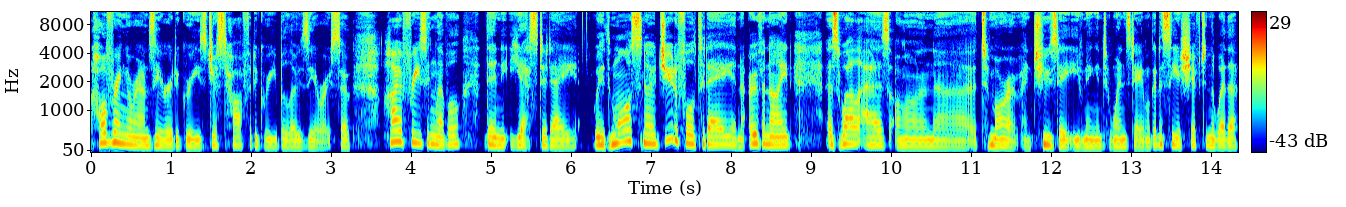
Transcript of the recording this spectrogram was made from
hovering around zero degrees, just half a degree below zero. So higher freezing level than yesterday, with more snow due to fall today and overnight, as well as on uh, tomorrow and Tuesday evening into Wednesday. And we're going to see a shift in the weather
